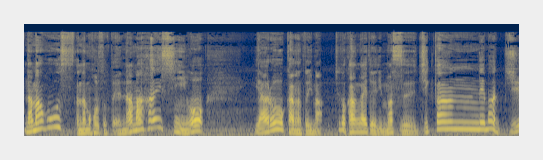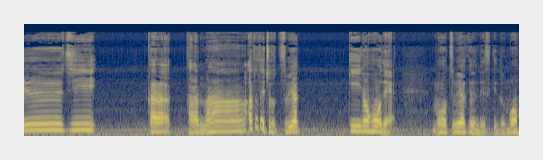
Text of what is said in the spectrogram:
生放送、生放送って生配信をやろうかなと今、ちょっと考えております。時間で、まあ、10時からかな後でちょっとつぶやきの方でもうつぶやくんですけども、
